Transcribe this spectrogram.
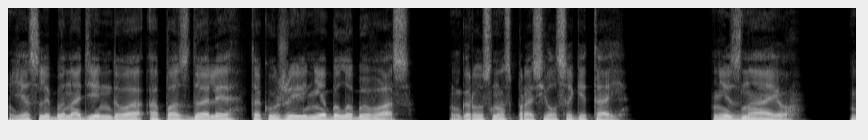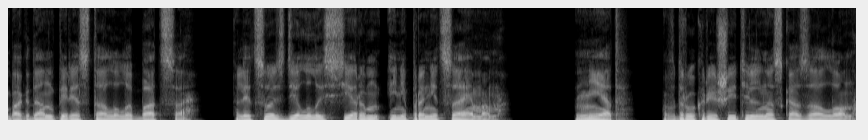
если бы на день-два опоздали, так уже и не было бы вас?» Грустно спросил Сагитай. «Не знаю». Богдан перестал улыбаться. Лицо сделалось серым и непроницаемым. «Нет», — вдруг решительно сказал он.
